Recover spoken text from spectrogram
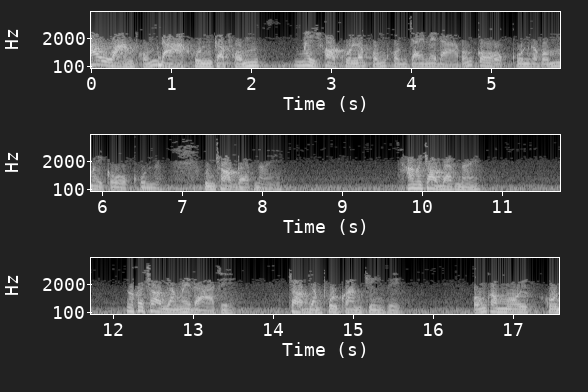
ระหว่างผมด่าคุณกับผมไม่ชอบคุณแล้วผมข่มใจไม่ด่า ผมโกหกคุณกับผมไม่โกหกคุณนะคุณชอบแบบไหน ถ้าไม่ชอบแบบไหนเราก็ชอบอย่างไม่ด่าสิชอบอย่างพูดความจริงสิ ผมขโมยคุณ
